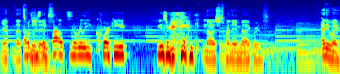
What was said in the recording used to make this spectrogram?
Yep, that's I was what just like, Wow, this is a really quirky username. no, it's just my name backwards. Anyway,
